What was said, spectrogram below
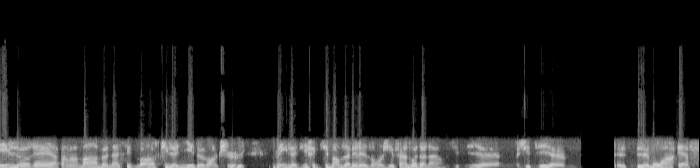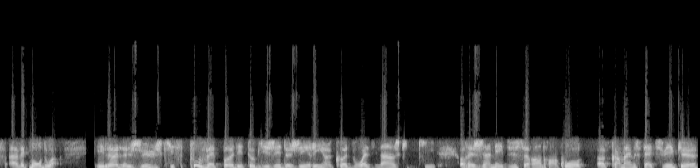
Et il l'aurait apparemment menacé de mort, ce qu'il a nié devant le juge. Mais il a dit effectivement, vous avez raison, j'ai fait un doigt d'honneur. J'ai dit, euh, j'ai dit euh, le mot en F avec mon doigt. Et là, le juge, qui ne pouvait pas d'être obligé de gérer un cas de voisinage qui, qui aurait jamais dû se rendre en cours, a quand même statué que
